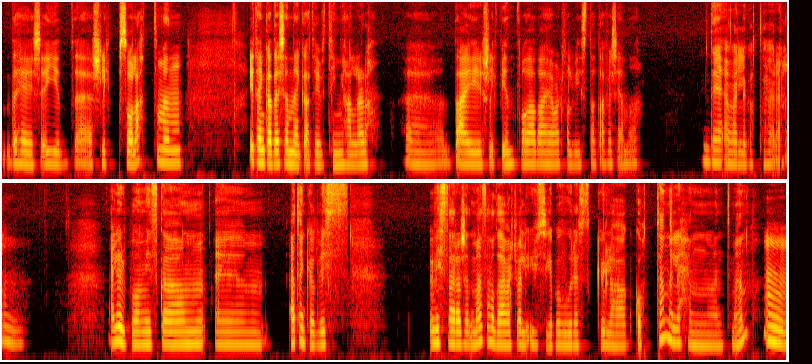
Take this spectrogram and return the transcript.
det har ikke gitt eh, slipp så lett. Men jeg tenker at det er ikke en negativ ting heller, da. Eh, de slipper inn på det. De har i hvert fall vist at de fortjener det. Det er veldig godt å høre. Mm. Jeg lurer på om vi skal eh, Jeg tenker at hvis hvis det her har skjedd meg, så hadde jeg vært veldig usikker på hvor jeg skulle ha gått hen, eller henvendt meg hen. Mm.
